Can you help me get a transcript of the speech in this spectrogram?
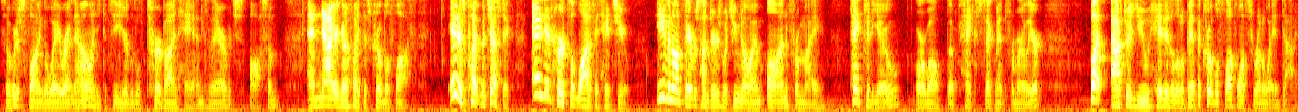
So we're just flying away right now, and you can see your little turbine hand there, which is awesome. And now you're going to fight this Crowable Sloth. It is quite majestic, and it hurts a lot if it hits you. Even on Favors Hunters, which you know I'm on from my Hank video, or well, the Hank segment from earlier. But after you hit it a little bit, the Crowable Sloth wants to run away and die,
